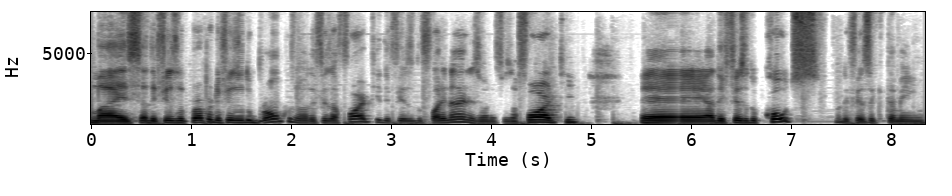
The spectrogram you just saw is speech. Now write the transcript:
mas a defesa, a própria defesa do Broncos é uma defesa forte, a defesa do 49ers é uma defesa forte, é, a defesa do Colts, uma defesa que também,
